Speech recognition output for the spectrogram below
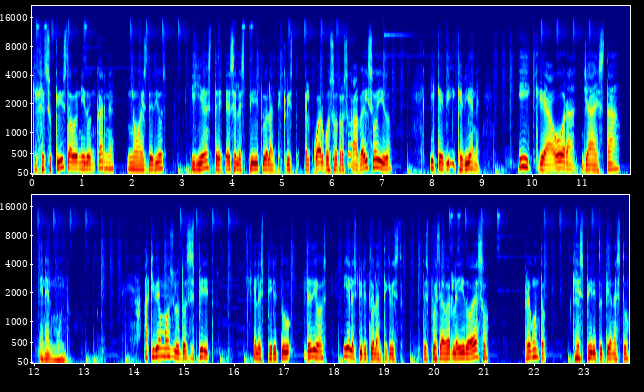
que Jesucristo ha venido en carne no es de Dios. Y este es el espíritu del anticristo, el cual vosotros habéis oído y que, que viene y que ahora ya está en el mundo. Aquí vemos los dos espíritus, el espíritu de Dios y el espíritu del anticristo. Después de haber leído eso, pregunto, ¿qué espíritu tienes tú?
